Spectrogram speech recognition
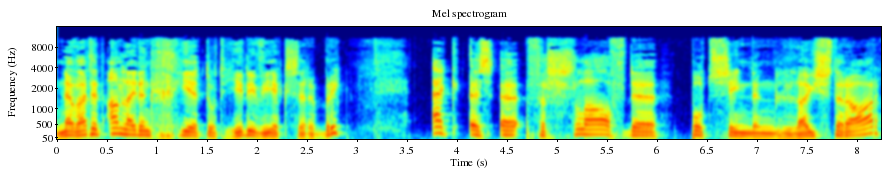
Nou wat het aanleiding gegee tot hierdie week se rubriek? Ek is 'n verslaafde potsending luisteraar.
